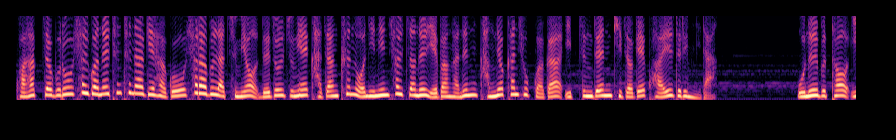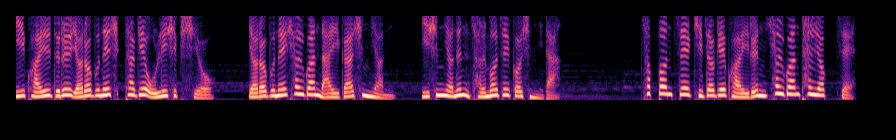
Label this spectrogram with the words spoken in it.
과학적으로 혈관을 튼튼하게 하고 혈압을 낮추며 뇌졸 중의 가장 큰 원인인 혈전을 예방하는 강력한 효과가 입증된 기적의 과일들입니다. 오늘부터 이 과일들을 여러분의 식탁에 올리십시오. 여러분의 혈관 나이가 10년, 20년은 젊어질 것입니다. 첫 번째 기적의 과일은 혈관 탄력제,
